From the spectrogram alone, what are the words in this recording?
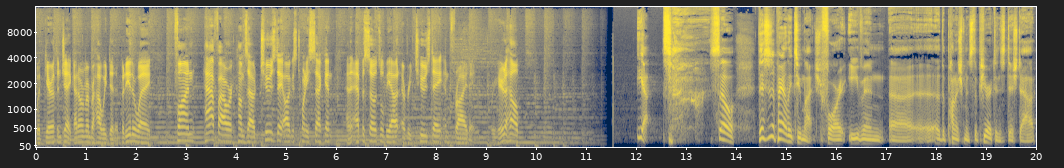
with Gareth and Jake. I don't remember how we did it, but either way, fun. Half hour comes out Tuesday, August 22nd, and the episodes will be out every Tuesday and Friday. We're here to help. Yeah. So, so this is apparently too much for even uh, the punishments the Puritans dished out.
